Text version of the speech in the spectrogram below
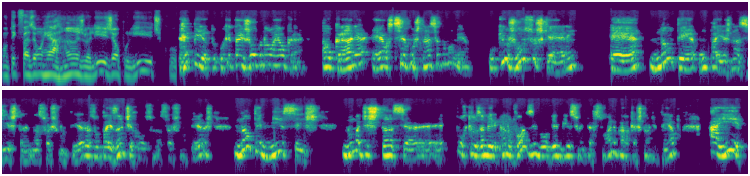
vão ter que fazer um rearranjo ali, geopolítico. Repito, o que está em jogo não é a Ucrânia. A Ucrânia é a circunstância do momento. O que os russos querem é não ter um país nazista nas suas fronteiras, um país antirrusso nas suas fronteiras, não ter mísseis numa distância, é, porque os americanos vão desenvolver míssil hipersônico, é uma questão de tempo, aí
